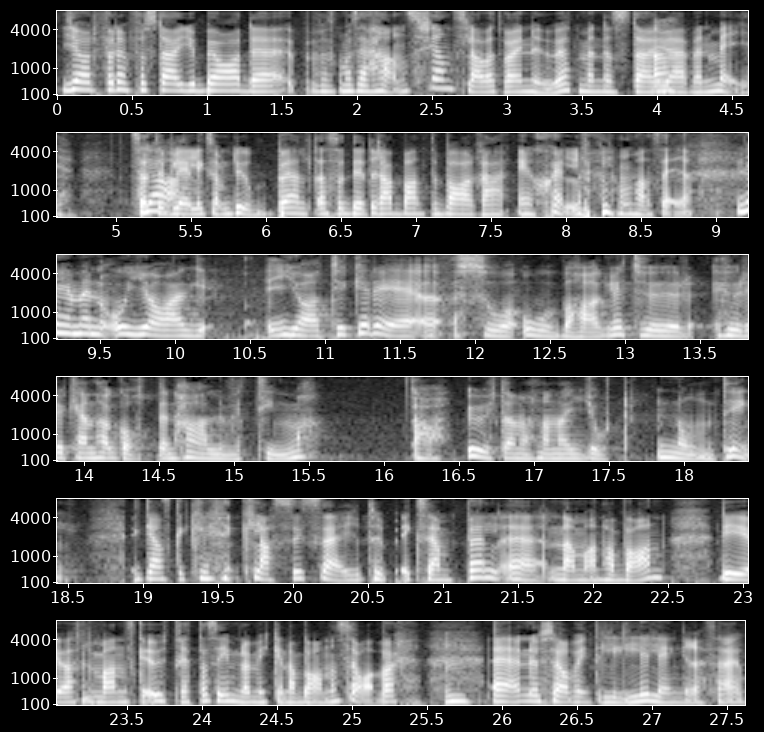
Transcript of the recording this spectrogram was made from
Ja, för den förstör ju både vad ska man säga, hans känsla av att vara i nuet men den stör ja. ju även mig. Så att ja. det blir liksom dubbelt, alltså det drabbar inte bara en själv eller vad man säger. Nej men och jag jag tycker det är så obehagligt hur, hur det kan ha gått en halvtimme ja. utan att man har gjort någonting. Ett ganska klassiskt här, typ exempel eh, när man har barn det är ju att man ska uträtta så himla mycket när barnen sover. Mm. Eh, nu sover inte Lilly längre så här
